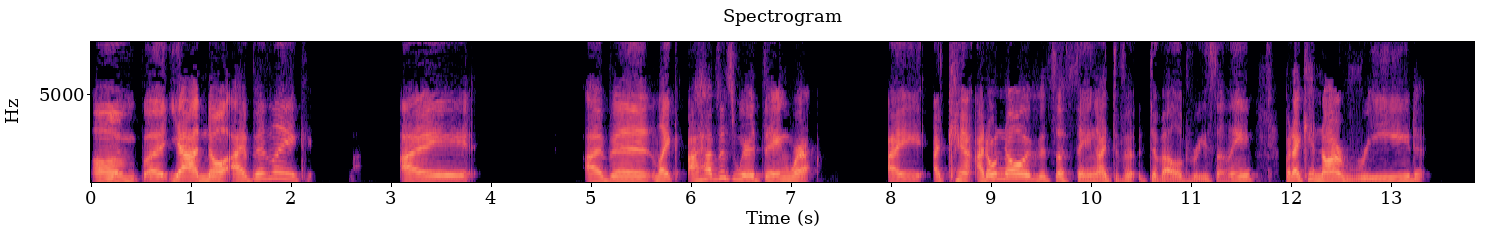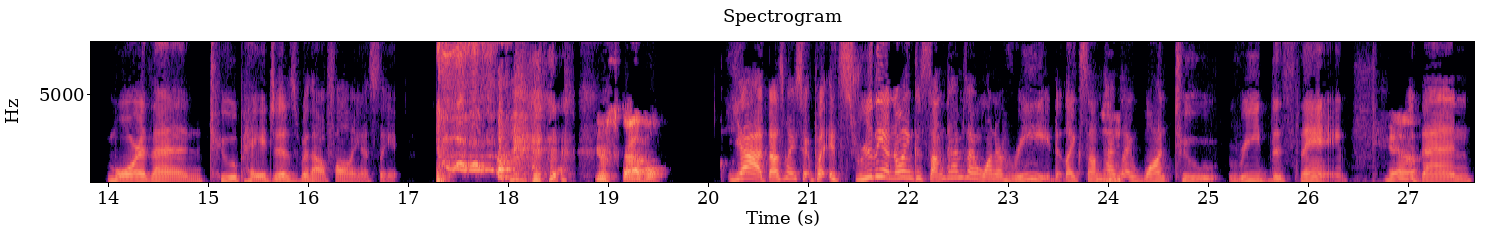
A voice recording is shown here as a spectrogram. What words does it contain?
um but yeah no i've been like i i've been like i have this weird thing where i i can't i don't know if it's a thing i de- developed recently but i cannot read more than two pages without falling asleep you're Scrabble. yeah that's my but it's really annoying because sometimes i want to read like sometimes Mm-hmm. i want to read this thing Yeah. but then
